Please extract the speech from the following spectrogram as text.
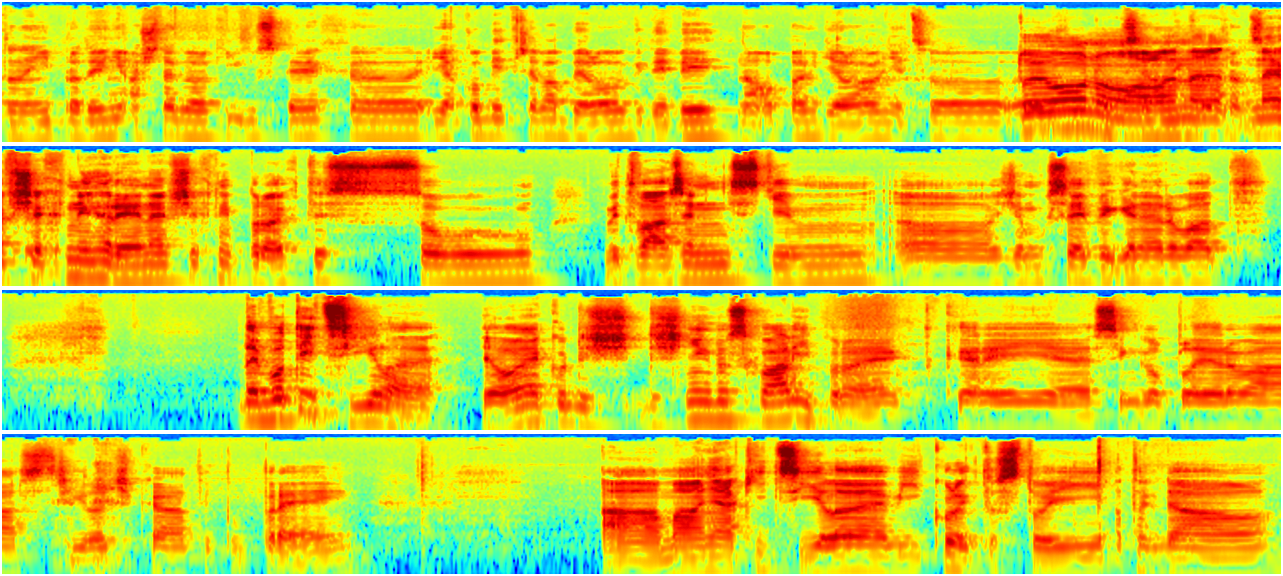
To není prodejně až tak velký úspěch, eh, jako by třeba bylo, kdyby naopak dělal něco... To jo, no, ale ne, ne všechny hry, ne všechny projekty jsou vytvářený s tím, eh, že musí vygenerovat Jde o ty cíle, jo, jako když, když někdo schválí projekt, který je singleplayerová střílečka typu Prey a má nějaký cíle, ví, kolik to stojí a tak dál,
